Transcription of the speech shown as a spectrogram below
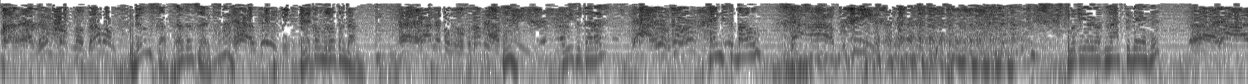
Maar uh, Wilmstad, Noord-Brabant. Willemstad. Oh, dat is leuk. Ja, zeker. Net onder Rotterdam. Eh, ja, net onder Rotterdam, ja. Hm. Precies. Hoe is het daar? Ja, heel. Hengstebouw. Ja, precies. Moeten jullie wat naakte wegen? Ja, ja.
